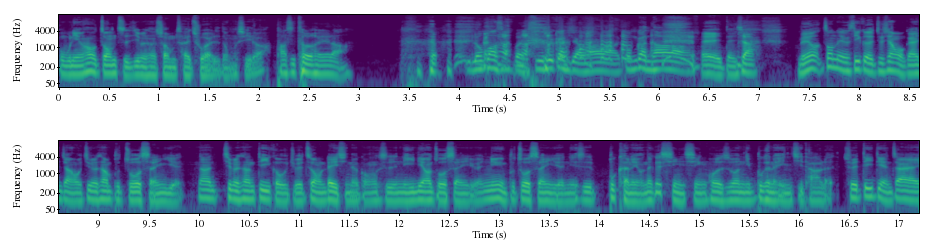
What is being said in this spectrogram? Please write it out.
五年后终值基本上算不太出来的东西了。它是特黑啦。龙猫是粉丝去干掉他了，公干他了。哎、欸，等一下，没有重点是一个，就像我刚才讲，我基本上不做生意。那基本上第一个，我觉得这种类型的公司，你一定要做生意，因为你不做生意，你是不可能有那个信心，或者说你不可能赢其他人。所以第一点，在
